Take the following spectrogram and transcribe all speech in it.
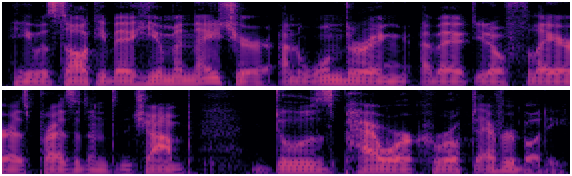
He was talking about human nature and wondering about, you know, Flair as president and champ. Does power corrupt everybody?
